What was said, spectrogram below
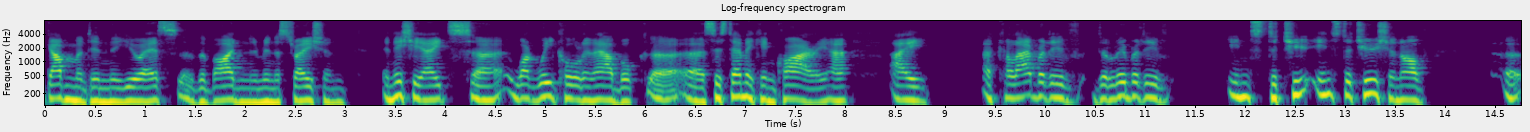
government in the US, uh, the Biden administration, initiates uh, what we call in our book uh, a systemic inquiry, a, a, collaborative, deliberative institu- institution of uh,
